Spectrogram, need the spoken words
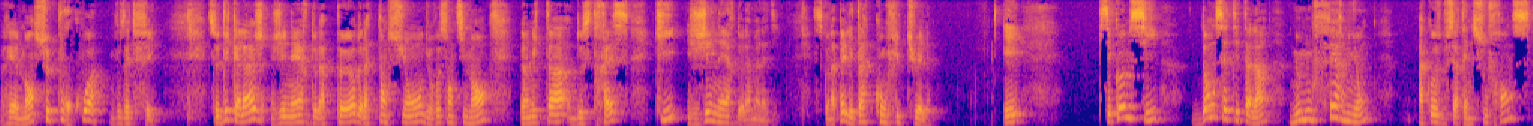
réellement, ce pourquoi vous êtes fait. Ce décalage génère de la peur, de la tension, du ressentiment, un état de stress qui génère de la maladie. C'est ce qu'on appelle l'état conflictuel. Et c'est comme si, dans cet état-là, nous nous fermions, à cause de certaines souffrances,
